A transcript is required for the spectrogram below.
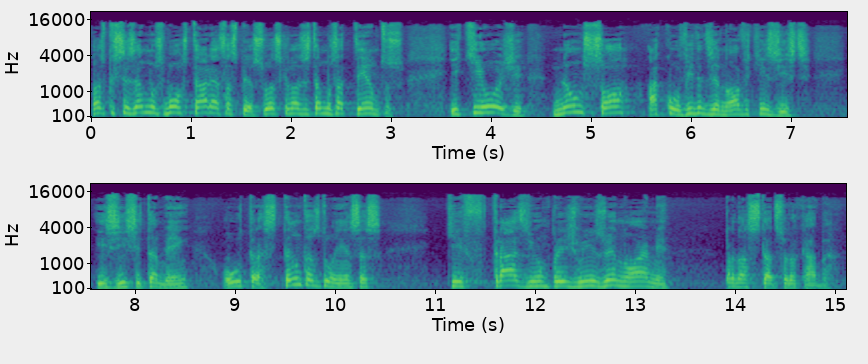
Nós precisamos mostrar a essas pessoas que nós estamos atentos e que hoje não só a Covid-19 que existe, existe também outras tantas doenças que trazem um prejuízo enorme para a nossa cidade de Sorocaba.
